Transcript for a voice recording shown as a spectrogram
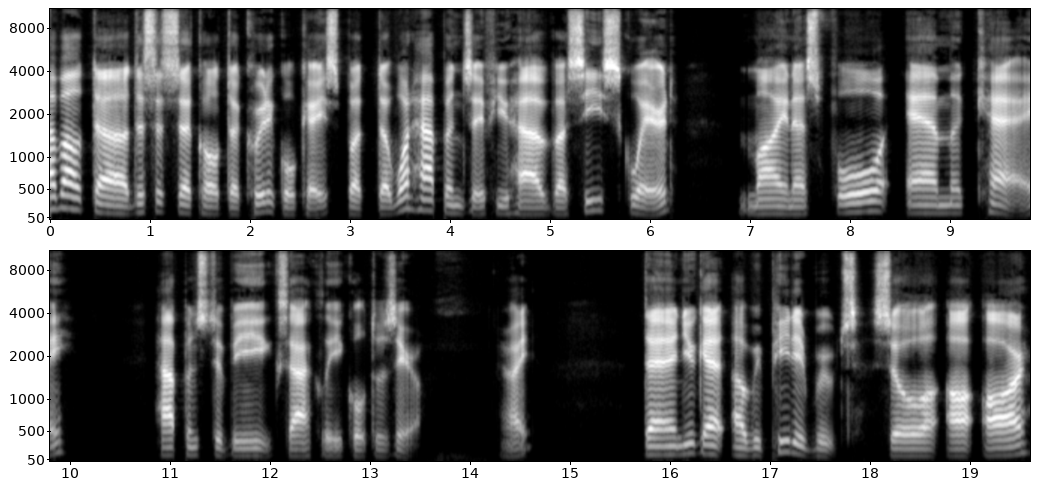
how about uh, this is uh, called the critical case, but uh, what happens if you have c squared minus 4mk happens to be exactly equal to 0, right? Then you get a repeated roots. So uh, r,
